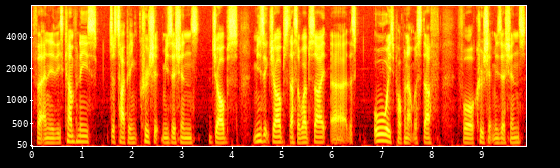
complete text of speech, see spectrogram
for any of these companies, just type in cruise ship musicians jobs, music jobs. That's a website uh, that's always popping up with stuff for cruise ship musicians.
